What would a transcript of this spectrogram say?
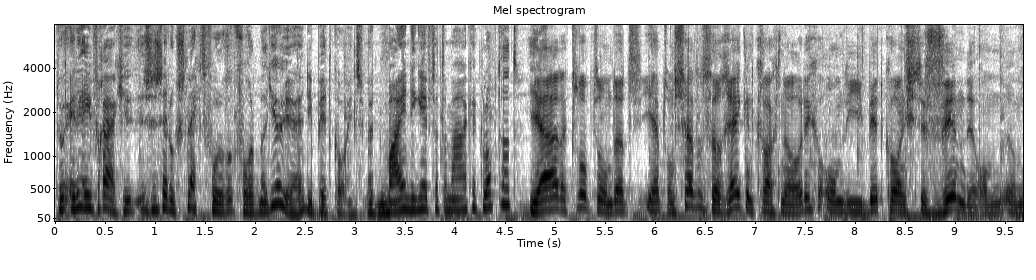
In één vraagje, ze zijn ook slecht voor, voor het milieu, hè, die bitcoins. Met mining heeft dat te maken, klopt dat? Ja, dat klopt. Omdat je hebt ontzettend veel rekenkracht nodig om die bitcoins te vinden. Om, om,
